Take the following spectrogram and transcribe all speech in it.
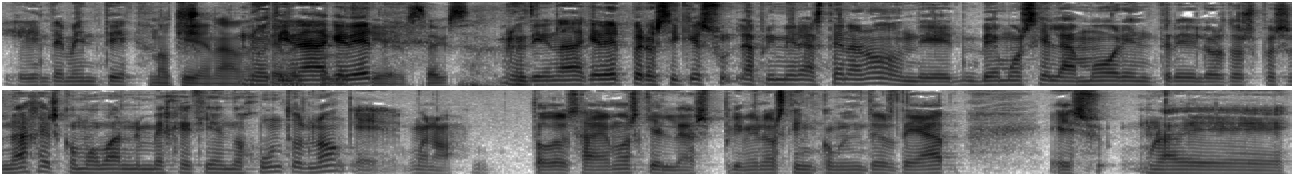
evidentemente No tiene nada, no que, tiene ver nada que ver, el sexo. no tiene nada que ver, pero sí que es la primera escena, ¿no? Donde vemos el amor entre los dos personajes, cómo van envejeciendo juntos, ¿no? Que, bueno, todos sabemos que los primeros cinco minutos de App es una de...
